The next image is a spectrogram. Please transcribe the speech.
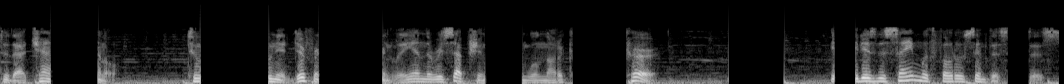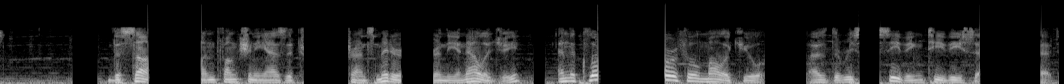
to that channel. Tune it differently and the reception will not occur. It is the same with photosynthesis. The sun functioning as a transmitter in the analogy and the chlorophyll molecule as the receiving TV set.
